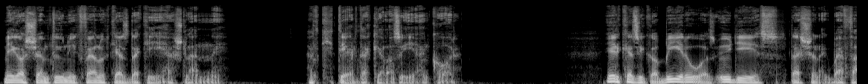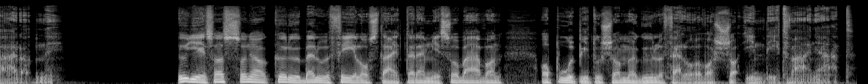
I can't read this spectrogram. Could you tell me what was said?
Még az sem tűnik fel, hogy kezdek éhes lenni. Hát kit érdekel az ilyenkor? Érkezik a bíró, az ügyész, tessenek befáradni. Ügyész asszonya körülbelül fél osztályteremnyi szobában a pulpituson mögül felolvassa indítványát.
